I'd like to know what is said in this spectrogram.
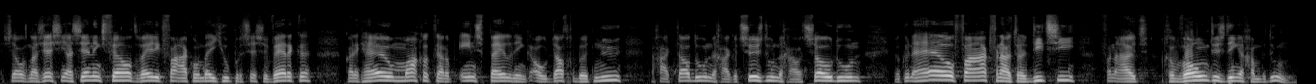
Zelfs na 16 jaar zendingsveld weet ik vaak een beetje hoe processen werken. Kan ik heel makkelijk daarop inspelen. Denk, oh dat gebeurt nu, dan ga ik dat doen, dan ga ik het zus doen, dan gaan we het zo doen. We kunnen heel vaak vanuit traditie, vanuit gewoontes dingen gaan doen.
